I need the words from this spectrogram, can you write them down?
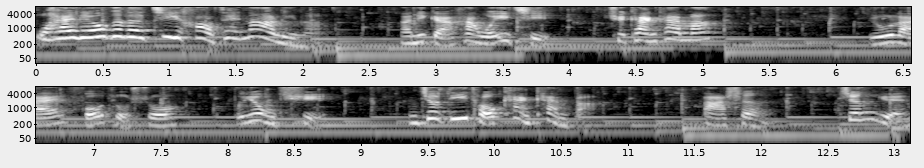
我还留个了记号在那里呢。那你敢和我一起去看看吗？”如来佛祖说：“不用去，你就低头看看吧。”大圣睁圆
